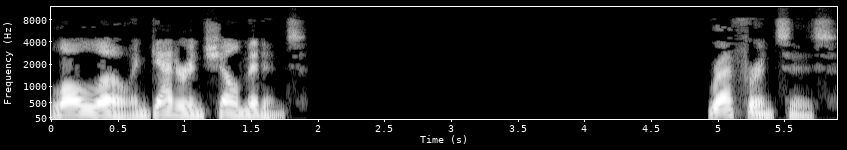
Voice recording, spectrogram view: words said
Lal Lo and Gattaran Shell Middens. References.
